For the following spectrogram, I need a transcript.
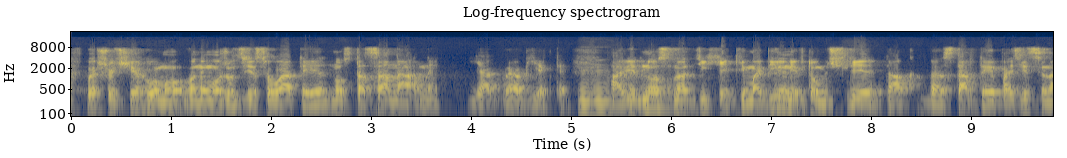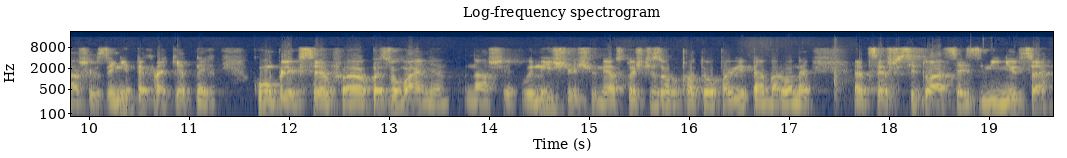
В першу чергу вони можуть з'ясувати ну стаціонарні якби об'єкти. А відносно тих, які мобільні, в тому числі так е, стартові позиції наших зенітних ракетних комплексів, е, базування наших винищувачів не з точки зору протиповітряної оборони, е, це ж ситуація змінюється,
